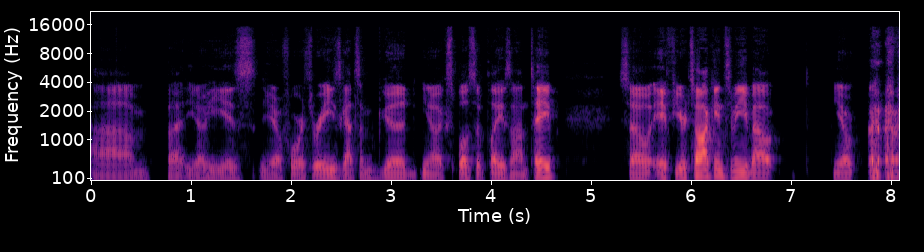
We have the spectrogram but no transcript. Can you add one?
Um, but you know, he is, you know, four three, he's got some good, you know, explosive plays on tape. So if you're talking to me about, you know,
